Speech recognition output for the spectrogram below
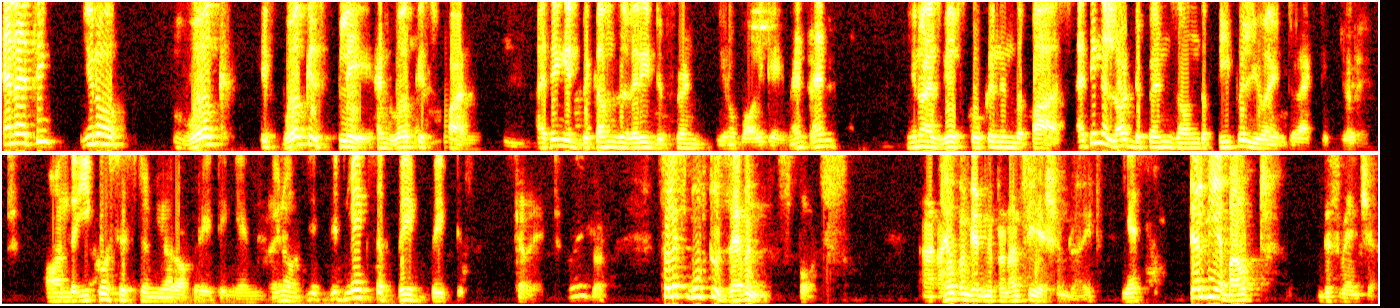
And I think, you know, work if work is play and work is fun, Mm. I think it becomes a very different, you know, ball game. And and you know, as we have spoken in the past, I think a lot depends on the people you are interacting with, Correct. on the ecosystem you are operating in. You know, it, it makes a big, big difference. Correct. Very good. So let's move to Zeven Sports. Uh, I hope I'm getting the pronunciation right. Yes. Tell me about this venture.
